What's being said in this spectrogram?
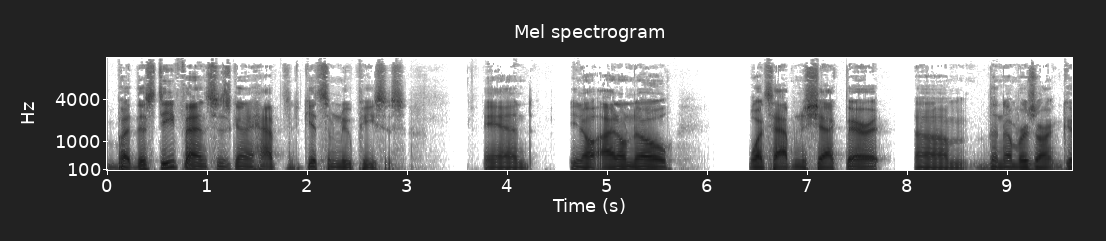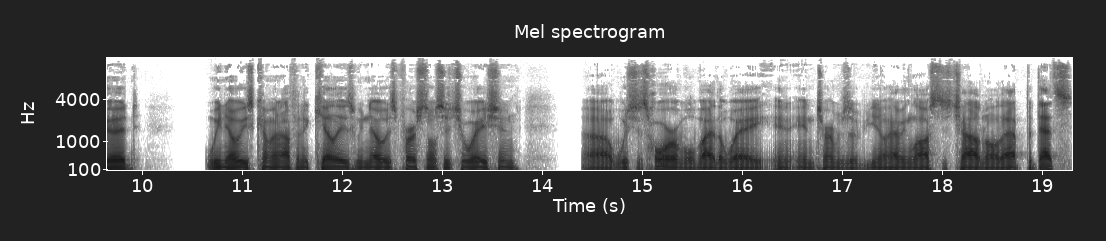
but this defense is going to have to get some new pieces. And, you know, I don't know what's happened to Shaq Barrett. Um, the numbers aren't good. We know he's coming off an Achilles. We know his personal situation, uh, which is horrible, by the way, in, in terms of you know having lost his child and all that. But that's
